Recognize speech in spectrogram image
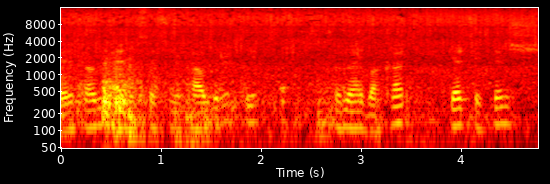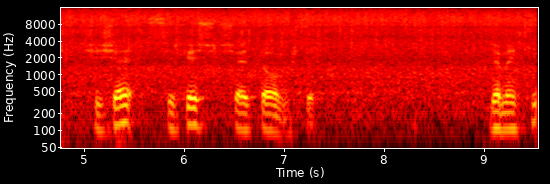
Delikanlı elbisesini kaldırır ki Ömer bakar gerçekten şi- şişe sirke şişesi olmuştur. Demek ki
